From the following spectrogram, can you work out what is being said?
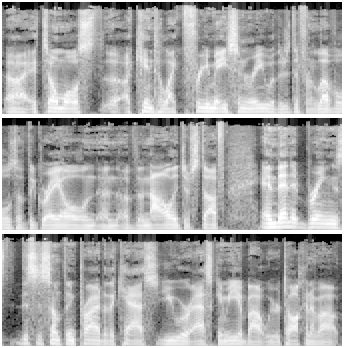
Uh, it's almost uh, akin to like Freemasonry, where there's different levels of the Grail and, and of the knowledge of stuff. And then it brings this is something prior to the cast you were asking me about. We were talking about.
